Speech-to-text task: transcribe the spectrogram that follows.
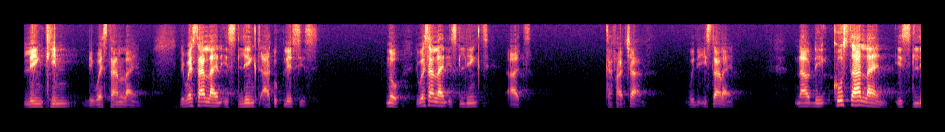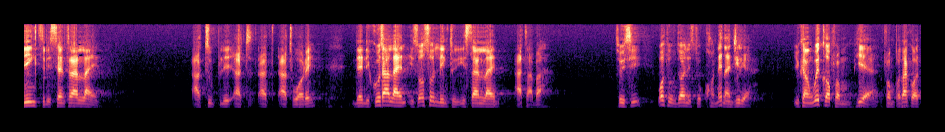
linking the western line. The western line is linked at two places. No, the western line is linked at Kafanchan with the eastern line. Now the coastal line is linked to the central line at, two pla- at, at, at Warri. Then the coastal line is also linked to the eastern line at Aba. So you see, what we've done is to connect Nigeria. You can wake up from here, from Port Harcourt,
